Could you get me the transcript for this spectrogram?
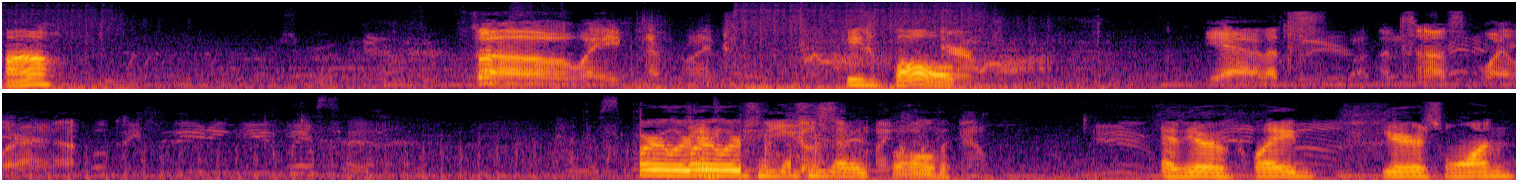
not. Huh? Oh wait, never mind. He's bald. Yeah, that's that's not a spoiler. I know. Spoiler, spoilers, He and goes nothing in that is my bald. cloak now. Have you ever played Gears One?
